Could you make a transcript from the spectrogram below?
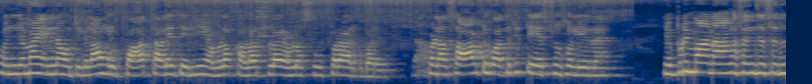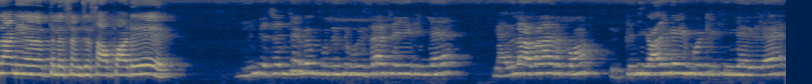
கொஞ்சமாக எண்ணெய் ஊற்றிக்கலாம் உங்களுக்கு பார்த்தாலே தெரியும் எவ்வளோ கலர்ஃபுல்லாக எவ்வளோ சூப்பராக இருக்குது பாருங்கள் இப்போ நான் சாப்பிட்டு பார்த்துட்டு டேஸ்ட்டும் சொல்லிடுறேன். எப்படிம்மா நாங்கள் செஞ்ச சிறுதானியத்தில் செஞ்ச சாப்பாடு? நீங்கள் செஞ்சது புதுசு புதுசாக செய்கிறீங்க நல்லா தான் இருக்கும். இத்தனி காய்கறி போட்டிருக்கீங்க இதில்.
